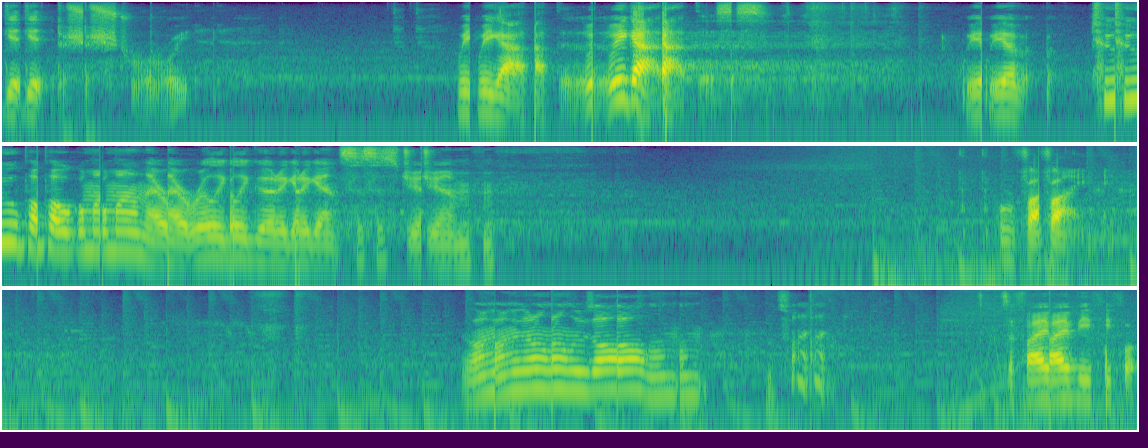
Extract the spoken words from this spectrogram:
get get destroyed? We, we got this. We got this. We, we have two, two Pokemon that are really, really good against. This is Jim. We're fine. As long, as I don't lose all of them, it's fine. It's a 5 5v4.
